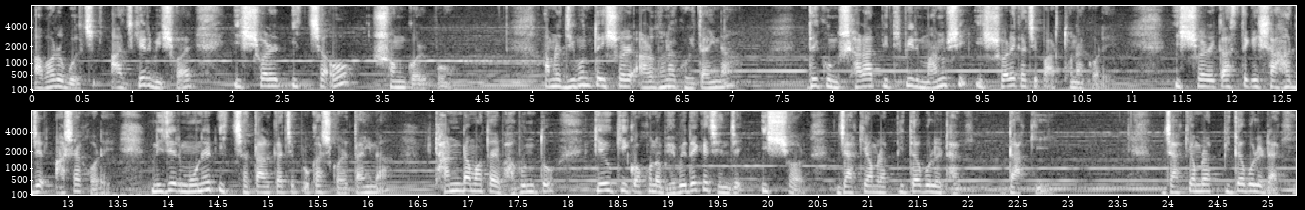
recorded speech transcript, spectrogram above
আবারও বলছি, আজকের বিষয় ঈশ্বরের ইচ্ছা ও সংকল্প। আমরা জীবন্ত ঈশ্বরের আরাধনা করি, তাই না? দেখুন, সারা পৃথিবীর মানুষই ঈশ্বরের কাছে প্রার্থনা করে, ঈশ্বরের কাছ থেকে সাহায্যের আশা করে, নিজের মনের ইচ্ছা তার কাছে প্রকাশ করে, তাই না? ঠান্ডা মাথায় ভাবুন তো, কেউ কি কখনো ভেবে দেখেছেন যে ঈশ্বর যাকে আমরা পিতা বলে ডাকি ডাকি? যাকে আমরা পিতা বলে ডাকি,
